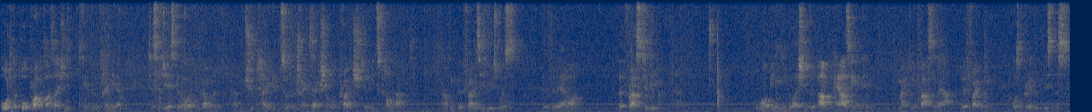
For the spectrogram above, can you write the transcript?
or to the port privatisation. I think for the Premier to suggest that a local government um, should take sort of a transactional approach to its conduct. And I think the phrase he used was that, that our that for us to be um, lobbying in relation to the Department of Housing and then fuss about Perth Freight Link wasn't very good business.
